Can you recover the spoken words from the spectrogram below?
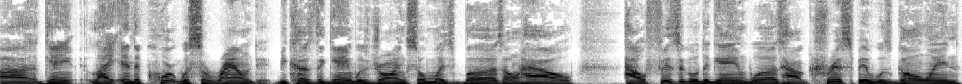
uh game like and the court was surrounded because the game was drawing so much buzz on how how physical the game was, how crisp it was going,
